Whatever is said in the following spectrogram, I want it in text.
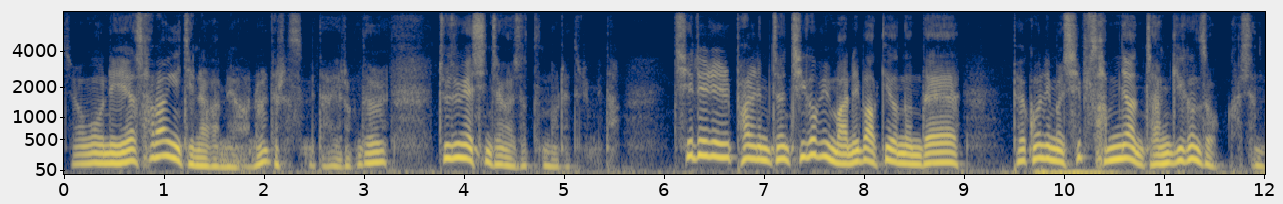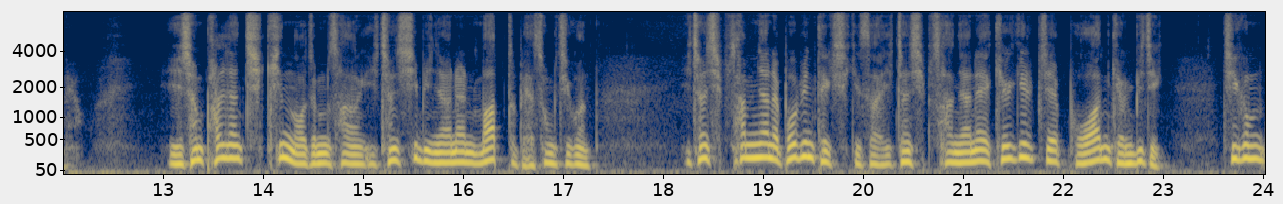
정훈이의 사랑이 지나가면을 들었습니다. 여러분들 주중에 신청하셨던 노래들입니다. 7118님 전 직업이 많이 바뀌었는데 백호님은 13년 장기 근속 하셨네요. 2008년 치킨 노점상, 2012년엔 마트 배송 직원, 2013년에 법인 택시 기사, 2014년에 격일제 보안 경비직, 지금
